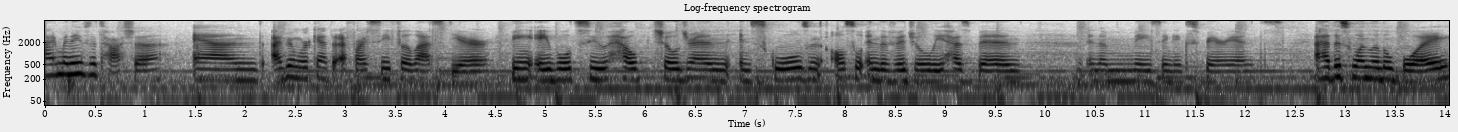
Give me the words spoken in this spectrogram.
Hi, my name is Natasha and I've been working at the FRC for the last year. Being able to help children in schools and also individually has been an amazing experience. I had this one little boy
